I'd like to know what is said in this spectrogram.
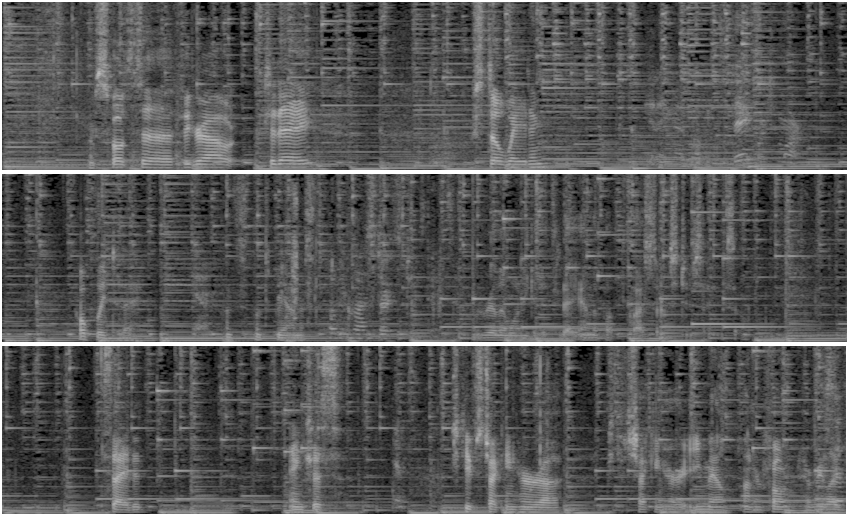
Mark. we're supposed to figure out today. We're still waiting. Getting my puppy today or tomorrow. Hopefully today. Yeah, Let's let's be honest. class starts Tuesday. So. We really want to get excited, anxious. Yes. She keeps checking her. Uh, she keeps checking her email on her phone every like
